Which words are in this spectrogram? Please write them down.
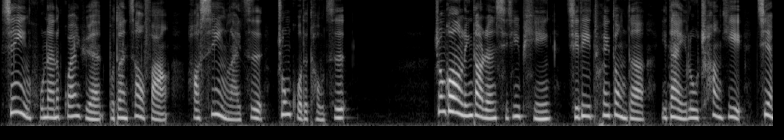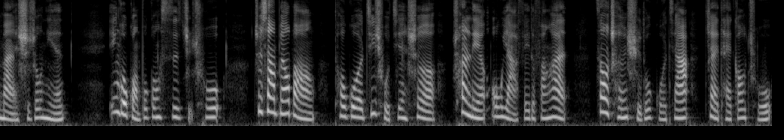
吸引湖南的官员不断造访，好吸引来自中国的投资。中共领导人习近平极力推动的一带一路倡议届满十周年，英国广播公司指出，这项标榜透过基础建设串联欧亚非的方案，造成许多国家债台高筑，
